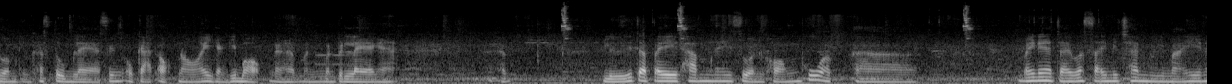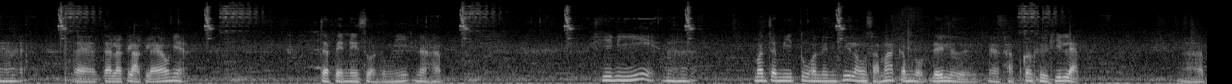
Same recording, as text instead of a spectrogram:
รวมถึงคอสตูมแรซึ่งโอกาสออกน้อยอย่างที่บอกนะครับ มันมันเป็นแรงฮะนะครับหรือจะไปทำในส่วนของพวกไม่แน่ใจว่าไซมิชชั่นมีไหมนะฮะแต่แต่หลักๆแล้วเนี่ย จะเป็นในส่วนตรงนี้นะครับ ทีนี้นะฮะมันจะมีตัวหนึ่งที่เราสามารถกำหนดได้เลยนะครับ ก็คือที่ lab นะครับ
